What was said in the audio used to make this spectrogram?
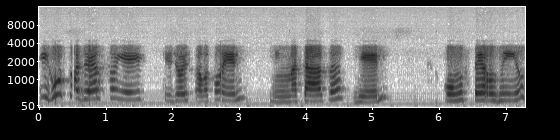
E justo ayer sonhei que eu estava com ele, em uma casa dele, com uns perros minhos,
